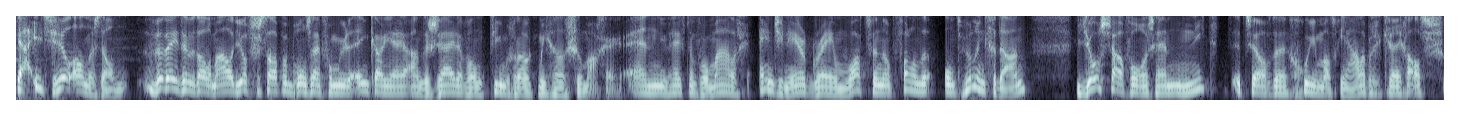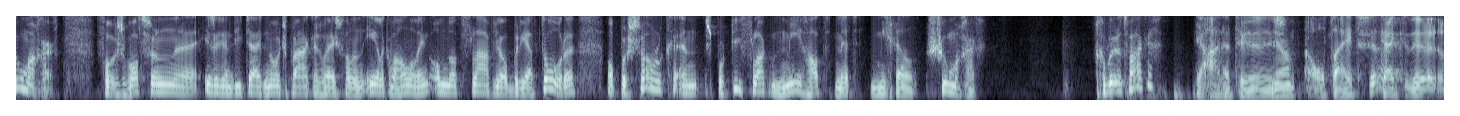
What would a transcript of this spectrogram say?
Ja, iets heel anders dan. We weten het allemaal. Jos Verstappen begon zijn Formule 1-carrière aan de zijde van teamgenoot Michael Schumacher. En nu heeft een voormalig engineer, Graham Watson, een opvallende onthulling gedaan. Jos zou volgens hem niet hetzelfde goede materiaal hebben gekregen als Schumacher. Volgens Watson eh, is er in die tijd nooit sprake geweest van een eerlijke behandeling, omdat Flavio Briatore op persoonlijk en sportief vlak meer had met Michael Schumacher. Gebeurt het vaker? Ja, dat is Ja. altijd. Kijk, de,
